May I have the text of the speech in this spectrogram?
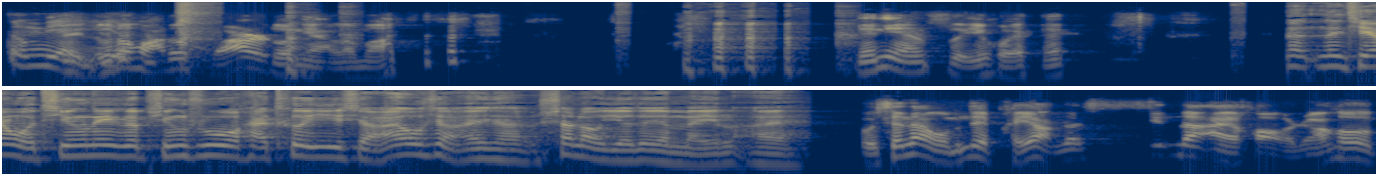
都免刘德华都死二十多年了吗？年年死一回。那那天我听那个评书，还特意想，哎，我想，哎呀，单老爷子也没了，哎。我现在我们得培养个新的爱好，然后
